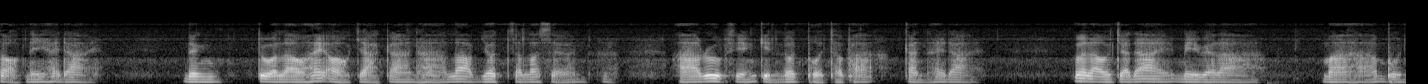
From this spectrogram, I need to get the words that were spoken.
สอบนี้ให้ได้ ดึงตัวเราให้ออกจากการหาลาบยศสรรเสริญ หารูปเสียงกลิ่นรสผลทพะกันให้ได้ เพื่อเราจะได้มีเวลามาหาบุญ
